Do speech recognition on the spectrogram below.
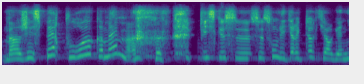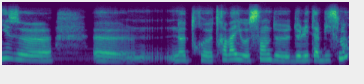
Ben, j'espère pour eux quand même, puisque ce, sont les directeurs qui organisent notre travail au sein de l'établissement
